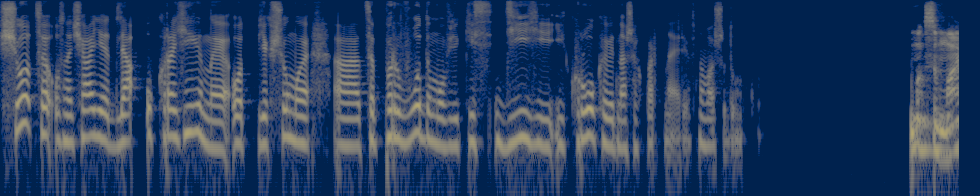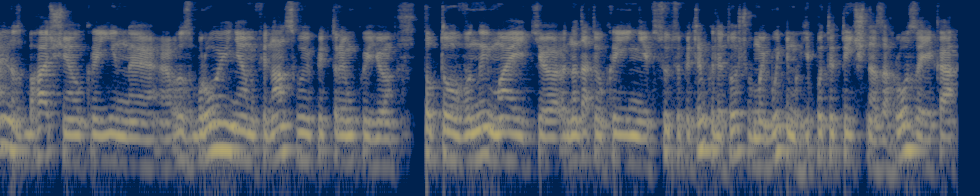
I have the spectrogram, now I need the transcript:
що це означає для України. От якщо ми це переводимо в якісь дії і кроки від наших партнерів, на вашу думку. Максимально збагачення України е, озброєнням, фінансовою підтримкою, тобто вони мають е, надати Україні всю цю підтримку для того, щоб в майбутньому гіпотетична загроза, яка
